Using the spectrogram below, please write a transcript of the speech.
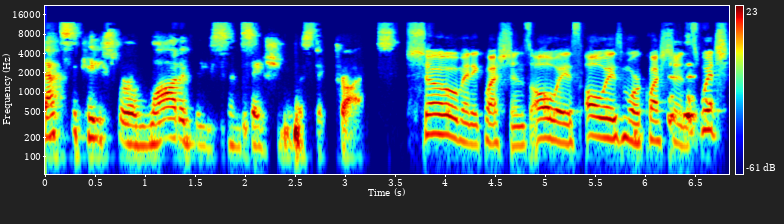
That's the case for a lot of these sensationalistic trials. So many questions, always, always more questions, which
